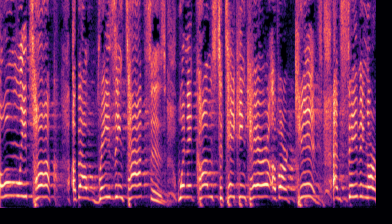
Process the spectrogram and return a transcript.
only talk about raising taxes when it comes to taking care of our kids and saving our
